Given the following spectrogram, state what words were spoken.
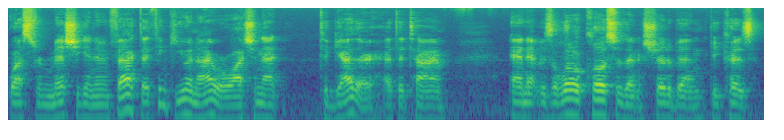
Western Michigan. In fact, I think you and I were watching that together at the time, and it was a little closer than it should have been because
